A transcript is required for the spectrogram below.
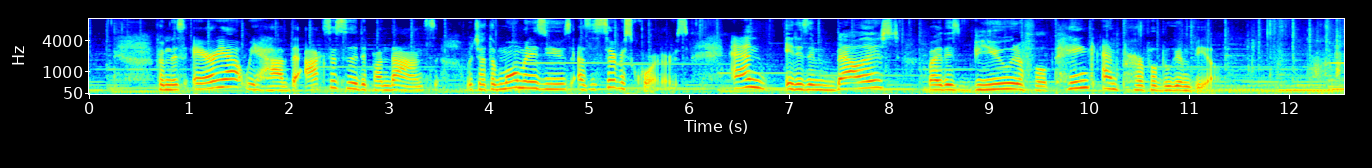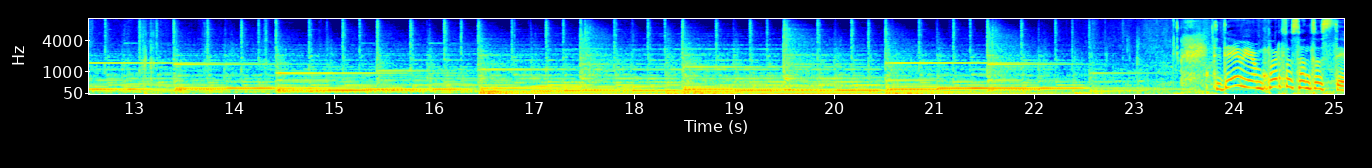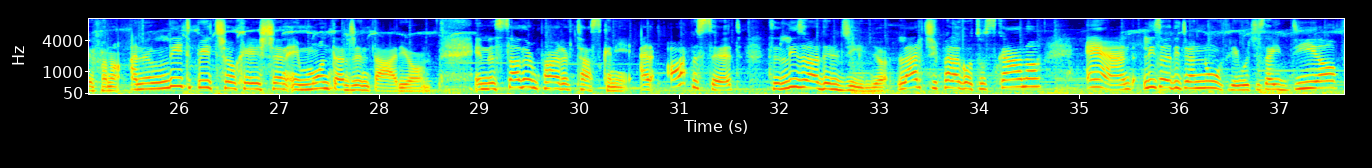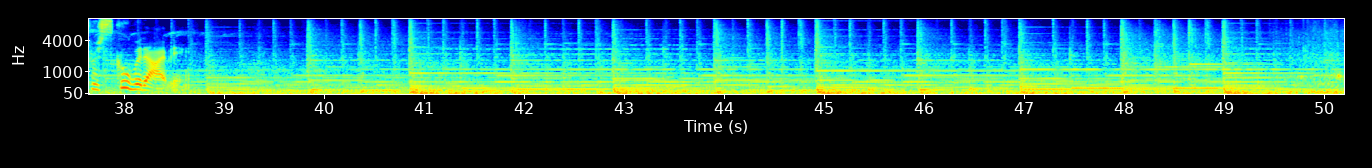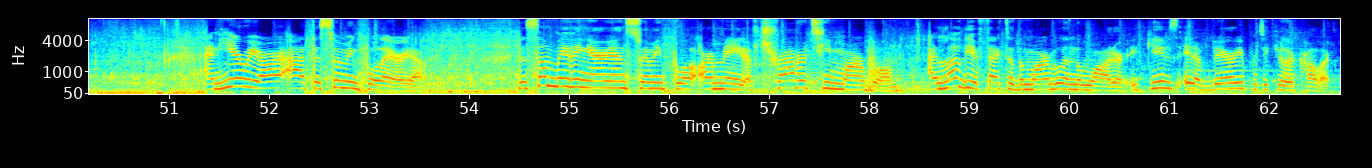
From this area, we have the access to the dépendance, which at the moment is used as the service quarters. And it is embellished by this beautiful pink and purple bougainville. Porto Santo Stefano, an elite beach location in Monte Argentario, in the southern part of Tuscany and opposite to l'Isola del Giglio, l'archipelago toscano and l'Isola di Giannutri, which is ideal for scuba diving. And here we are at the swimming pool area. The sunbathing area and swimming pool are made of travertine marble. I love the effect of the marble in the water. It gives it a very particular color.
